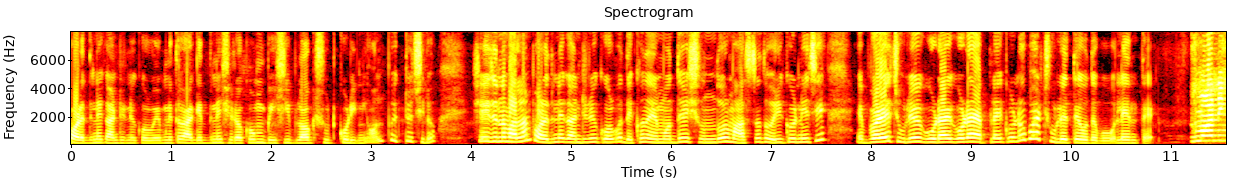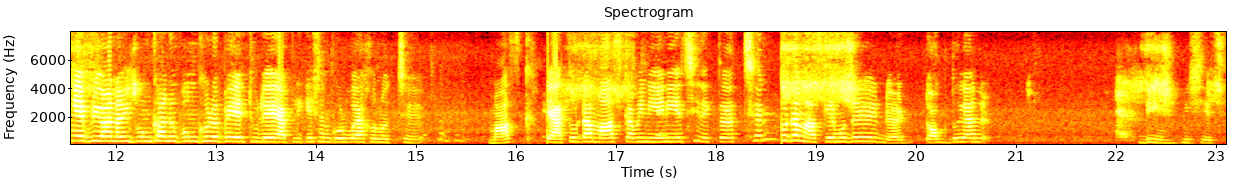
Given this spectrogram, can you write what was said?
পরের দিনে কন্টিনিউ করব। এমনিতেও আগের দিনে সেরকম বেশি ব্লগ শ্যুট করিনি অল্প একটু ছিল। সেই জন্য ভাবলাম পরের দিনে কন্টিনিউ করব। দেখুন এর মধ্যে সুন্দর মাছটা তৈরি করে নিয়েছি। এরপরে চুলে গোড়ায় গোড়ায় অ্যাপ্লাই করে নেব আর চুলেতেও দেবো লেন্থে গুড মর্নিং এভরিওয়ান আমি পুঙ্খানুপুঙ্খরূপে চুলে অ্যাপ্লিকেশন করব এখন হচ্ছে। মাস্ক। এতটা মাস্ক আমি নিয়ে নিয়েছি, দেখতে পাচ্ছেন? এতটা মাস্কের মধ্যে টক দই আর ডিম মিশিয়েছি।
